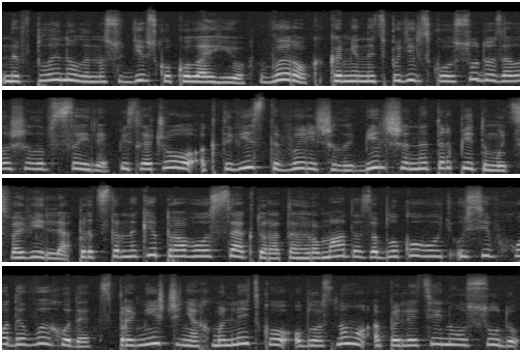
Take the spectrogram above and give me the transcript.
не вплинули на суддівську колегію. Вирок Кам'янець-Подільського суду залишили в силі, після чого активісти вирішили більше не терпітимуть свавілля. Представники правого сектора та громада заблоковують усі входи-виходи з приміщення Хмельницького обласного апеляційного суду.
